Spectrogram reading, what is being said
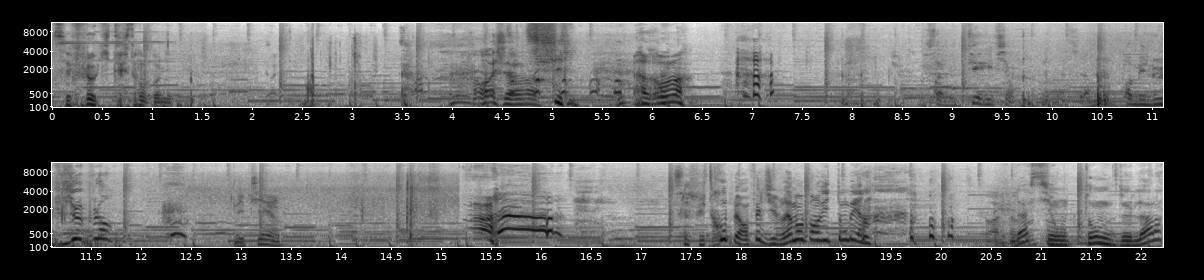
C'est Flo qui teste en premier. Ouais, ça va. Chill Ah Romain Ça terrifiant. Oh mais le vieux plan Les pieds hein. Ça fait trop peur, en fait j'ai vraiment pas envie de tomber hein. Là si on tombe de là là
